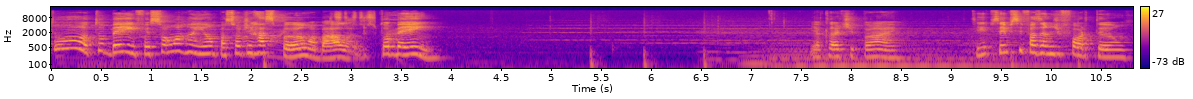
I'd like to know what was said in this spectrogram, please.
Tô, tô bem. Foi só um arranhão. Passou de raspão a bala. Tô bem. E a Claire tipo, ai, sempre se fazendo de fortão.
